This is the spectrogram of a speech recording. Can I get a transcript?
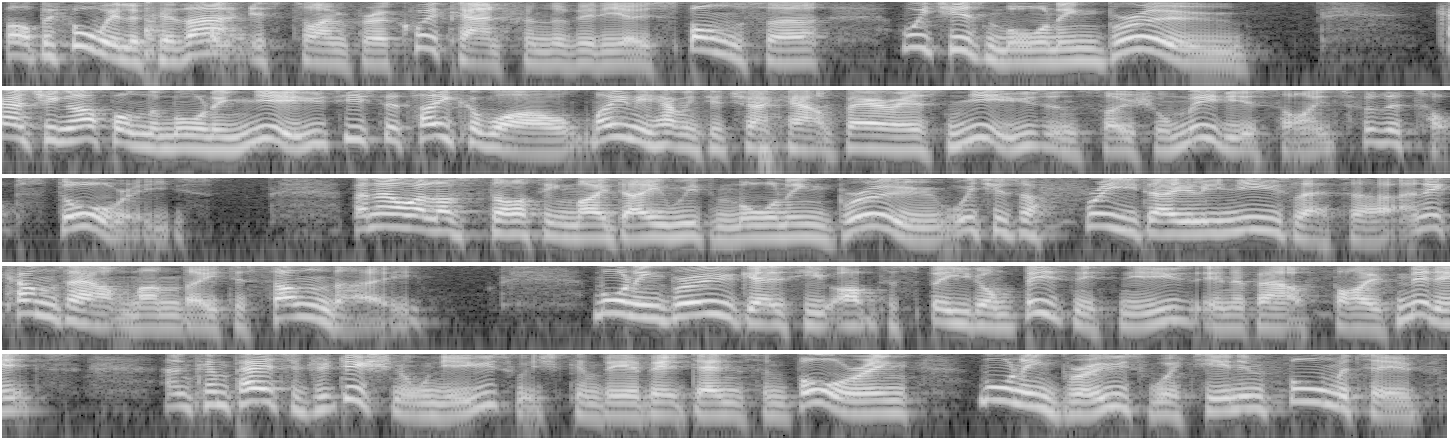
But before we look at that, it's time for a quick ad from the video's sponsor, which is Morning Brew. Catching up on the morning news used to take a while, mainly having to check out various news and social media sites for the top stories. But now I love starting my day with Morning Brew, which is a free daily newsletter and it comes out Monday to Sunday. Morning Brew gets you up to speed on business news in about 5 minutes, and compared to traditional news, which can be a bit dense and boring, Morning Brew's witty and informative.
